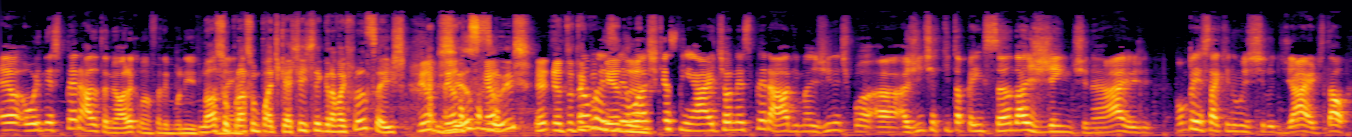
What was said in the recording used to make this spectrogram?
é o inesperado também. Olha como eu falei bonito. Nosso também. próximo podcast a gente tem que gravar em francês. Meu Deus. Jesus! Eu, eu tô até Não, com mas medo. eu acho que assim, a arte é o inesperado. Imagina, tipo, a, a gente aqui tá pensando a gente, né? Ah, eu- vamos pensar aqui num estilo de arte e tal.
